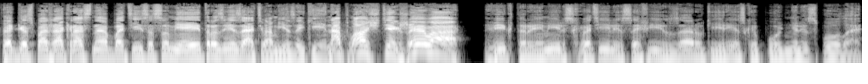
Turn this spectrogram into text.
Так госпожа Красная Батиса сумеет развязать вам языки! На площадь живо!» Виктор и Эмиль схватили Софию за руки и резко подняли с пола.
